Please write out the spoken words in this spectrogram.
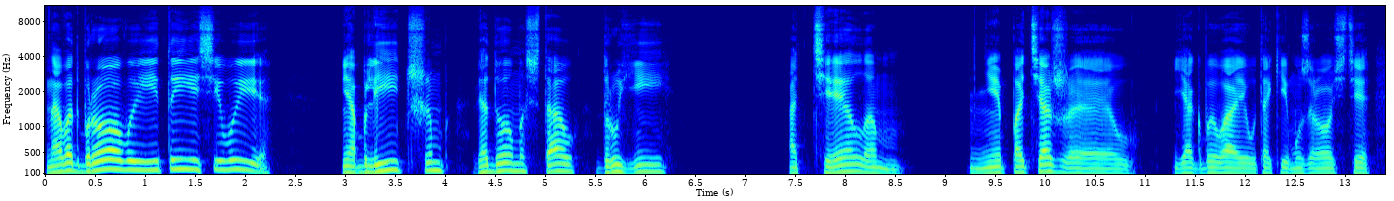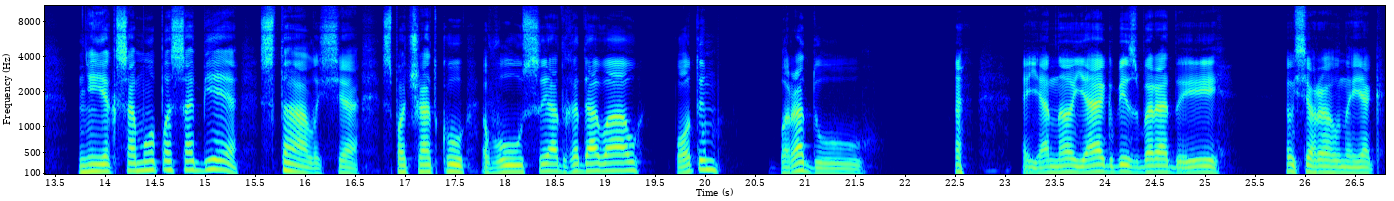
нават бровы і тыя сівыя, і абліччым, вядома, стаў другі, а целам не пацяжэў, як бывае ў такім узросце, неяк само по сабе сталася. Спачатку вусы адгадаваў потым бараду. Яно як без барады усё роўна як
